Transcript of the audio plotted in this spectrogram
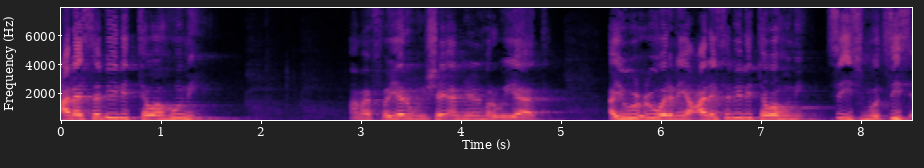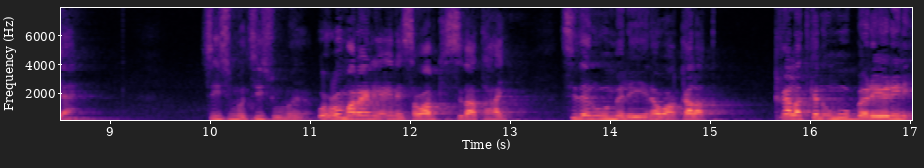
calى sabiili الtawahumi ama fayarwi shaya min almarwiyaat ayuu wuxuu warinaya calى sabiili الtawahumi si ismoodsiis ah si ismoodsiis wuxuu maraynaya inay sawaabkii sidaa tahay sidan uu maleeyeyna waa qalad qaladkan umuu bareerine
